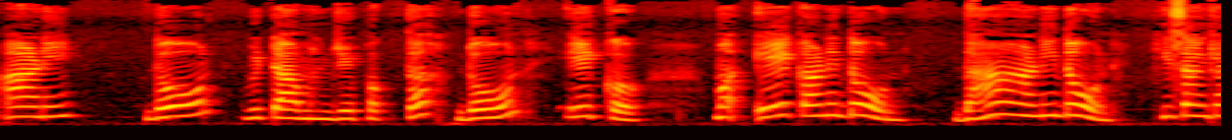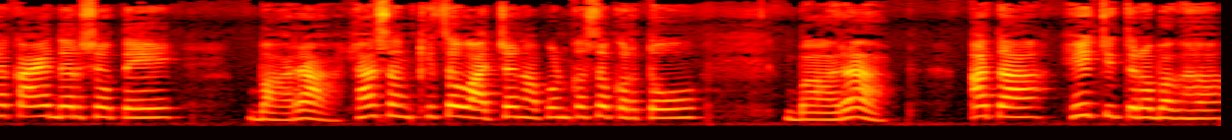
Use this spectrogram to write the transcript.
आणि दोन विटा म्हणजे फक्त दोन एक. मग एक आणि दोन दहा आणि दोन ही संख्या काय दर्शवते? बारा. ह्या संख्येचं वाचन आपण कसं करतो? बारा. आता हे चित्र बघा.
